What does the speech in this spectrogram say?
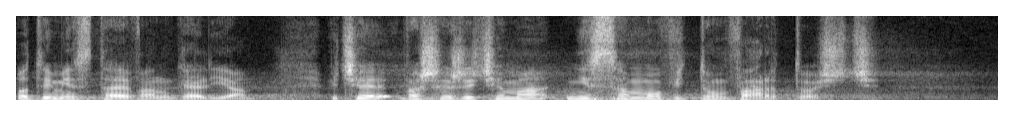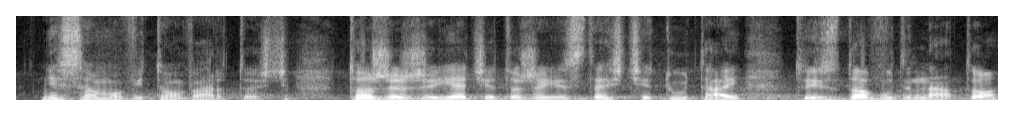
o tym jest ta Ewangelia. Wiecie, wasze życie ma niesamowitą wartość niesamowitą wartość. To, że żyjecie, to, że jesteście tutaj, to jest dowód na to,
